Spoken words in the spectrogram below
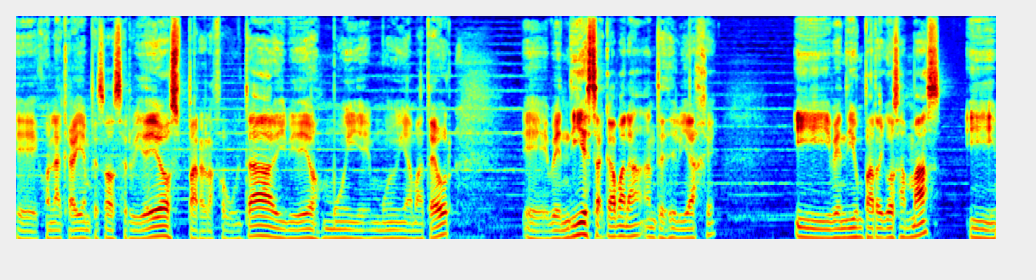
eh, con la que había empezado a hacer videos para la facultad y videos muy, muy amateur. Eh, vendí esa cámara antes del viaje y vendí un par de cosas más. Y,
